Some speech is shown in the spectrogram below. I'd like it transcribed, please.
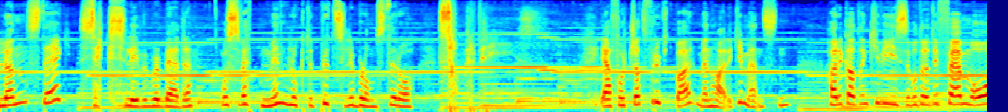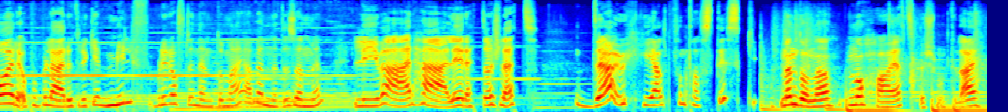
Lønn steg, sexlivet ble bedre, og svetten min luktet plutselig blomster og sommerbris. Jeg er fortsatt fruktbar, men har ikke mensen. Har ikke hatt en kvise på 35 år, og populæruttrykket MILF blir ofte nevnt om meg av vennene til sønnen min. Livet er herlig, rett og slett. Det er jo helt fantastisk. Men Donna, nå har jeg et spørsmål til deg,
